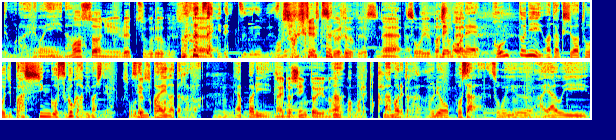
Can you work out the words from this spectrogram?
てもらえればいいな。まさにレッツグルーブですね。まさにレッツグループですまね。さにレッツグループですね。そういう場で所で。もね本当に私は当時バッシングをすごく浴びましたよ。先輩方からは。うん。やっぱりナイトシーンというのを守れとか。守れとか不良っぽさそういう危うい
